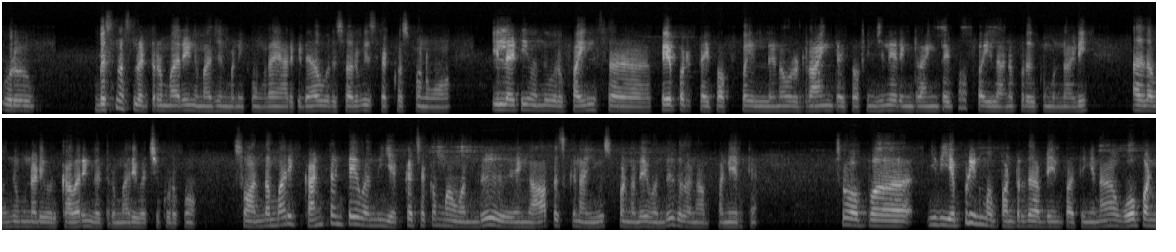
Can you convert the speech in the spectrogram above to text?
ஒரு பிஸ்னஸ் லெட்டர் மாதிரி இமேஜின் பண்ணிக்கோங்களேன். யாருக்கிட்ட ஒரு சர்வீஸ் ரெக்வஸ்ட் பண்ணுவோம். இல்லாட்டி வந்து ஒரு files paper type of file இல்லைன்னா ஒரு drawing type of engineering drawing type of file அனுப்புறதுக்கு முன்னாடி அதில் வந்து முன்னாடி ஒரு கவரிங் லெட்டர் மாதிரி வச்சு கொடுப்போம். ஸோ அந்த மாதிரி கண்டென்ட்டே வந்து எக்கச்சக்கமாக வந்து எங்கள் ஆஃபீஸ்க்கு நான் யூஸ் பண்ணதே வந்து இதில் நான் பண்ணியிருக்கேன் ஸோ அப்போ இது எப்படி நம்ம பண்ணுறது அப்படின்னு பார்த்தீங்கன்னா ஓப்பன்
